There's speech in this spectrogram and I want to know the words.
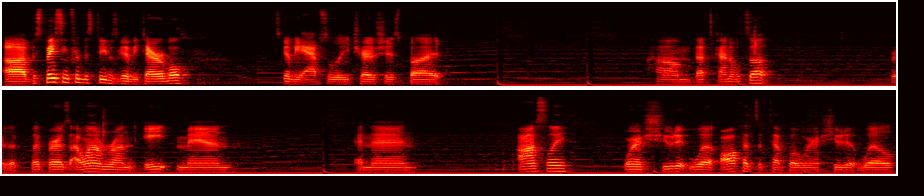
uh, the spacing for this team is going to be terrible. It's going to be absolutely atrocious, but um, that's kind of what's up for the Clippers. I want to run eight man, and then honestly, we're gonna shoot it will offensive tempo. We're gonna shoot it will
